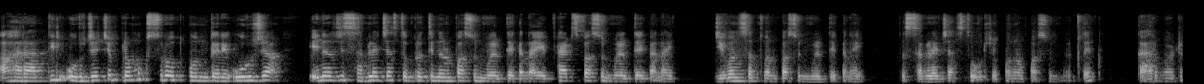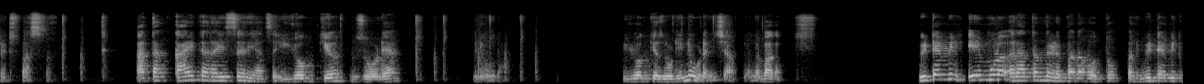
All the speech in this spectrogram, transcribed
आहारातील ऊर्जेचे प्रमुख स्रोत कोणते रे? ऊर्जा एनर्जी सगळ्यात जास्त प्रथिनांपासून मिळते का नाही? फॅट्सपासून मिळते का नाही? जीवनसत्वांपासून मिळते का नाही? तर सगळ्यात जास्त ऊर्जा कोणापासून मिळते? कार्बोहायड्रेट्सपासून आता काय करायचं याचं? योग्य जोड्या निवडा. योग्य जोडी निवडायची आपल्याला. बघा. व्हिटॅमिन ए मुळे रातांदळेपणा होतो पण व्हिटॅमिन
